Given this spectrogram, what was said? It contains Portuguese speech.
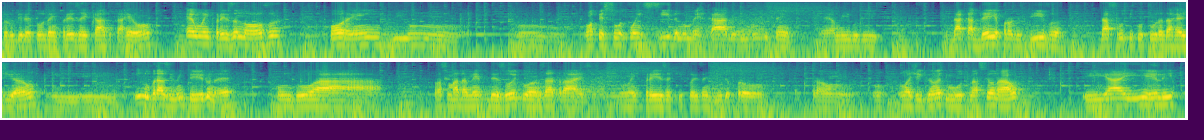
pelo diretor da empresa, Ricardo Carreon, é uma empresa nova, porém de um, um, uma pessoa conhecida no mercado de muito tempo. É amigo de, da cadeia produtiva da fruticultura da região e, e, e no Brasil inteiro, né? Fundou há aproximadamente 18 anos atrás uma empresa que foi vendida para um, um, uma gigante multinacional e aí ele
